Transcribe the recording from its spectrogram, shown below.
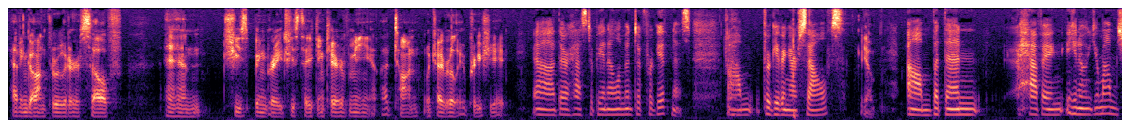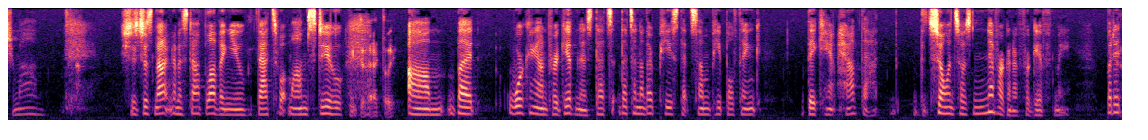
having gone through it herself, and she's been great. She's taken care of me a ton, which I really appreciate. Uh, there has to be an element of forgiveness, um, forgiving ourselves, Yep. um, but then having, you know, your mom's your mom. She's just not going to stop loving you. That's what moms do. Exactly. Um, but working on forgiveness, that's, that's another piece that some people think they can't have that. So and so's never going to forgive me. But it,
